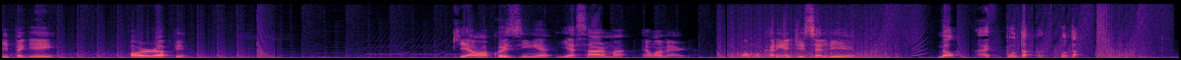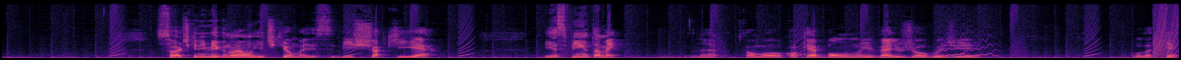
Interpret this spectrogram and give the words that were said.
E peguei Power Up. Que é uma coisinha e essa arma é uma merda. Como o carinha disse ali. Não! Ai, puta! Puta! Sorte que inimigo não é um hit kill, mas esse bicho aqui é. E espinho também. Né? Como qualquer bom e velho jogo de. Pula aqui.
